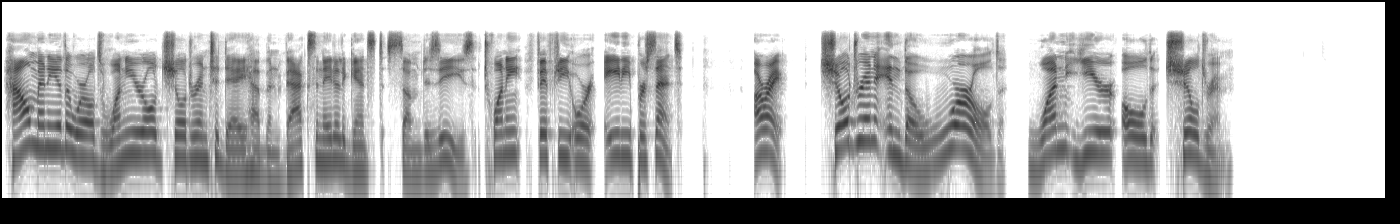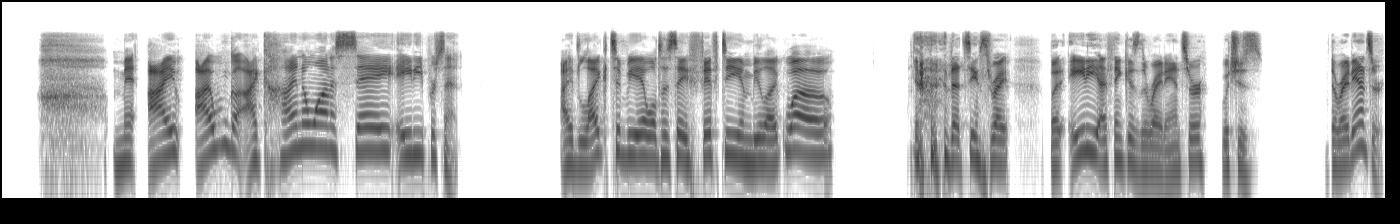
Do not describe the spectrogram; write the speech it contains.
How many of the world's one year old children today have been vaccinated against some disease? 20, 50, or 80%? All right. Children in the world, one year old children. Man, I I I kind of want to say 80%. I'd like to be able to say 50 and be like, "Whoa." that seems right. But 80 I think is the right answer, which is the right answer.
